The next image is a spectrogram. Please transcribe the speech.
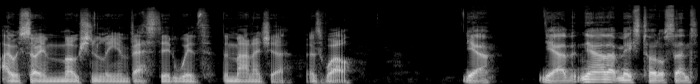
I was so emotionally invested with the manager as well. Yeah. Yeah, yeah, that makes total sense.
